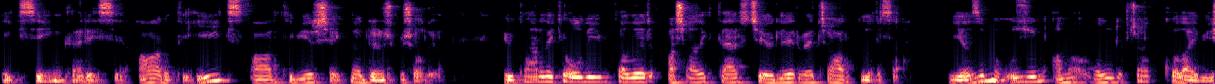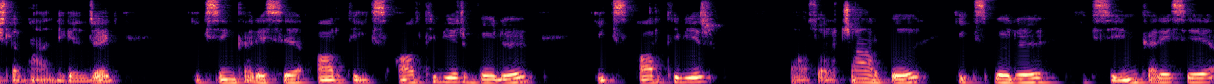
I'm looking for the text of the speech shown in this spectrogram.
x'in karesi artı x artı 1 şeklinde dönüşmüş oluyor. Yukarıdaki olduğu gibi kalır, aşağıdaki ters çevrilir ve çarpılırsa. Yazımı uzun ama oldukça kolay bir işlem haline gelecek. x'in karesi artı x artı 1 bölü x artı 1 daha sonra çarpı x bölü x'in karesi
